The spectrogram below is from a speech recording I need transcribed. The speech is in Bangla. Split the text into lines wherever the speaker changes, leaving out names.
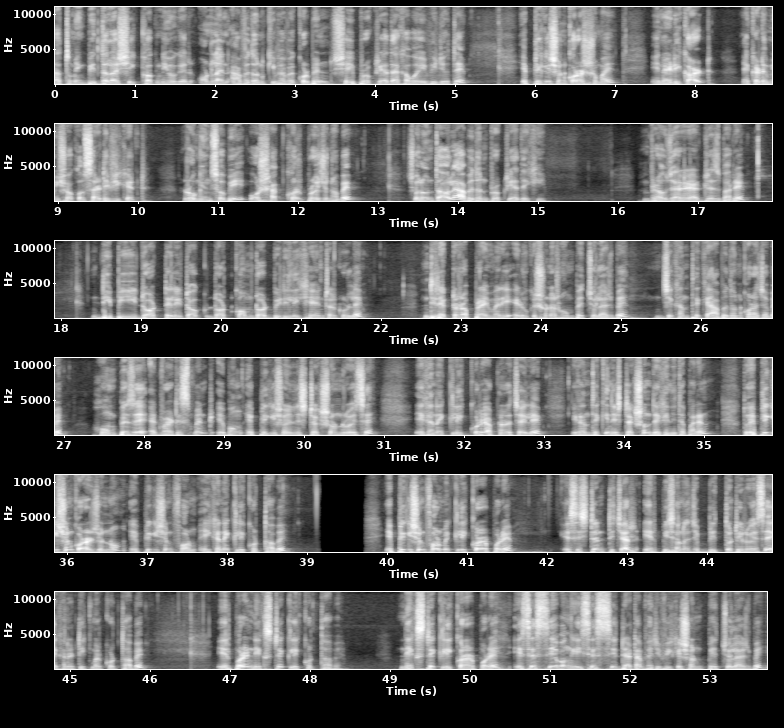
প্রাথমিক বিদ্যালয় শিক্ষক নিয়োগের অনলাইন আবেদন কীভাবে করবেন সেই প্রক্রিয়া দেখাবো এই ভিডিওতে। অ্যাপ্লিকেশন করার সময় এনআইডি কার্ড, একাডেমি সকল সার্টিফিকেট, রঙিন ছবি ও স্বাক্ষর প্রয়োজন হবে। চলুন তাহলে আবেদন প্রক্রিয়া দেখি। ব্রাউজারের অ্যাড্রেস বারে DP dot Teletalk dot com dot BD লিখে এন্টার করলে ডিরেক্টর অফ প্রাইমারি এডুকেশনের হোম পেজ চলে আসবে, যেখান থেকে আবেদন করা যাবে। হোম পেজে অ্যাডভার্টিসমেন্ট এবং অ্যাপ্লিকেশন ইনস্ট্রাকশন রয়েছে। এখানে ক্লিক করে আপনারা চাইলে এখান থেকে ইনস্ট্রাকশন দেখে নিতে পারেন। তো অ্যাপ্লিকেশন করার জন্য অ্যাপ্লিকেশন ফর্ম এইখানে ক্লিক করতে হবে। অ্যাপ্লিকেশন ফর্মে ক্লিক করার পরে অ্যাসিস্ট্যান্ট টিচার এর পিছনে যে বৃত্তটি রয়েছে এখানে টিকমার্ক করতে হবে। এরপরে নেক্সটে ক্লিক করতে হবে। নেক্সটে ক্লিক করার পরে এসএসসি এবং এইচএসসি ডাটা ভেরিফিকেশন পেজ চলে আসবে।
